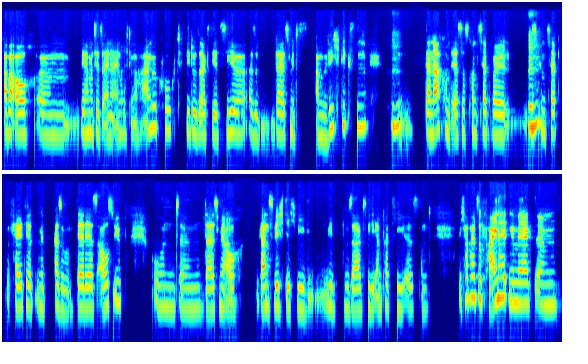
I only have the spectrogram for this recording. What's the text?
aber auch, ähm, wir haben uns jetzt eine Einrichtung auch angeguckt, wie du sagst, jetzt hier, also da ist mir das am wichtigsten. Mhm. Danach kommt erst das Konzept, weil das mhm. Konzept fällt ja mit, also der, der es ausübt. Und ähm, da ist mir auch ganz wichtig, wie, wie du sagst, wie die Empathie ist. Und ich habe halt so Feinheiten gemerkt, ähm,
